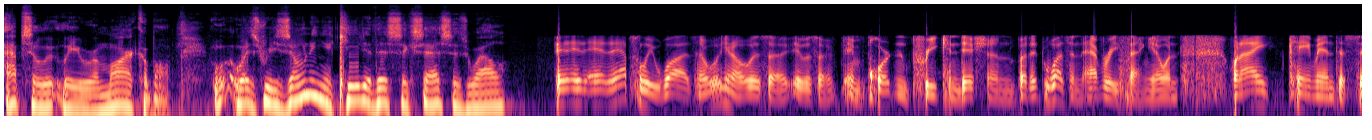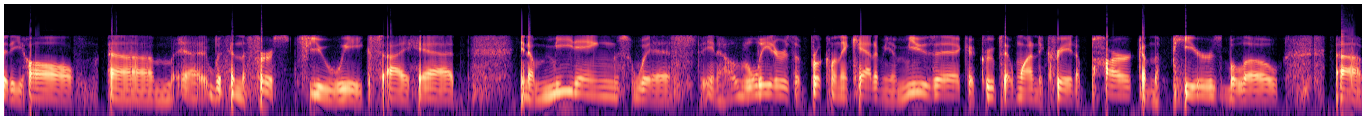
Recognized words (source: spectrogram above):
absolutely remarkable. Was rezoning a key to this success as well? It, it, absolutely was. You know, it was a it was an important precondition, but it wasn't everything. You know, when when I came into City Hall um, uh, within the first few weeks, I had you know meetings with you know leaders of Brooklyn Academy of Music, a group that wanted to create a park on the piers below uh,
